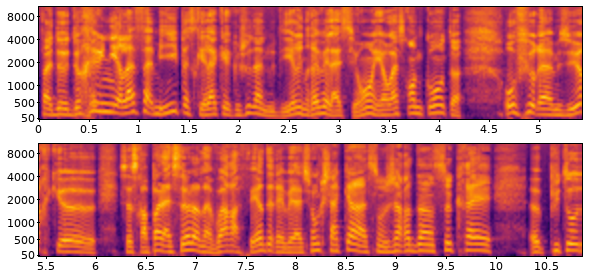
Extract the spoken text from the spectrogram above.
enfin de, réunir la famille parce qu'elle a quelque chose à nous dire, une révélation, et on va se rendre compte au fur et à mesure que ce sera pas la seule à en avoir à faire des révélations, que chacun a son jardin secret euh, plutôt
